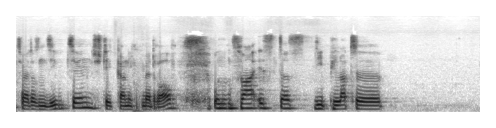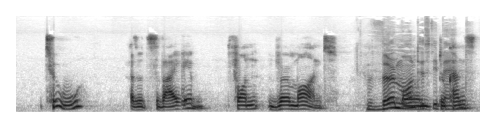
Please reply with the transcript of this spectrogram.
2017, mhm. steht gar nicht mehr drauf. Und zwar ist das die Platte 2, also 2 von Vermont. Vermont Und ist die du Band. kannst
